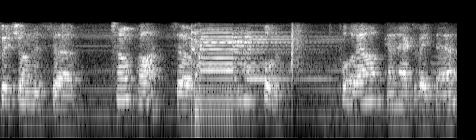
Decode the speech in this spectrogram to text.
switch on this uh, tone pot, so pull it, pull it out and kind of activate that.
